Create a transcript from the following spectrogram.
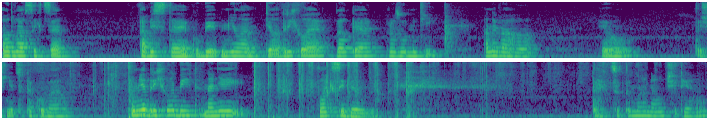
A od vás se chce, abyste jakoby uměla dělat rychlé, velké rozhodnutí a neváhala. Jo? Takže něco takového. Umět rychle být na něj flexibilní. Tak co to má naučit jeho?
